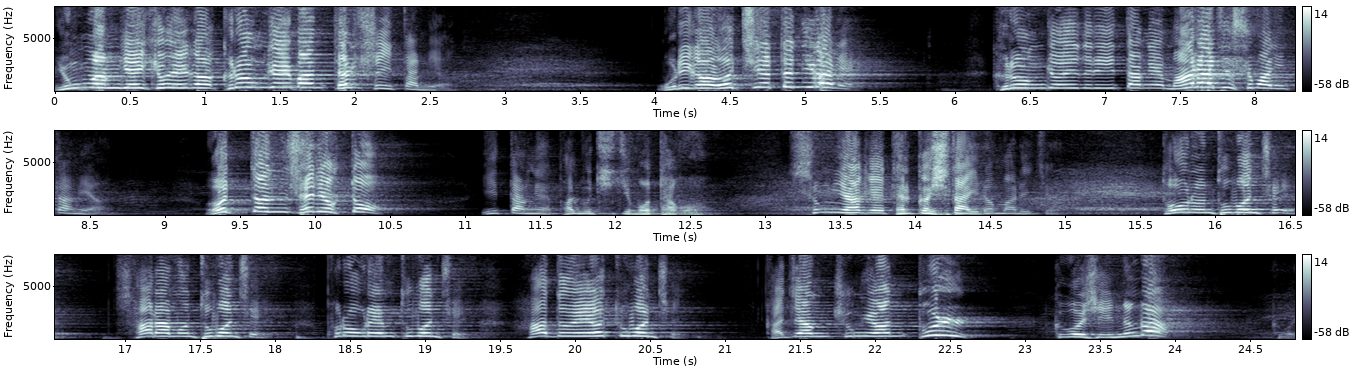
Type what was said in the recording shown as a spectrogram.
6만 개의 교회가 그런 교회만 될 수 있다면, 우리가 어찌했든지 간에, 그런 교회들이 이 땅에 많아질 수만 있다면 어떤 세력도 이 땅에 발붙이지 못하고 승리하게 될 것이다 이런 말이죠. 돈은 두 번째, 사람은 두 번째, 프로그램 두 번째, 하드웨어 두 번째. 가장 중요한 불 그것이 있는가? 그거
